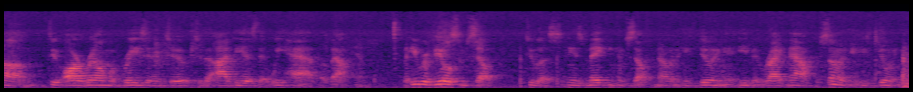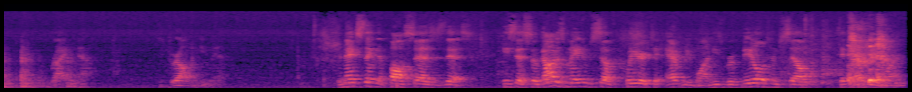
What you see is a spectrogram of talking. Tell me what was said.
um, to our realm of reason and to, to the ideas that we have about him. But he reveals himself to us, and he's making himself known, and he's doing it even right now. For some of you, he's doing it right now. He's drawing you in. The next thing that Paul says is this. He says, So God has made himself clear to everyone. He's revealed himself to everyone.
